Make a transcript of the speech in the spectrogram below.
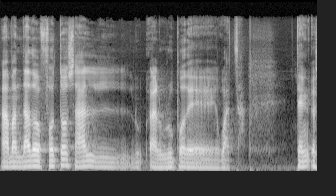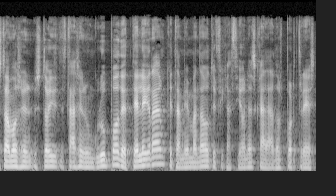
ha mandado fotos al, grupo de WhatsApp. estamos estoy, estás en un grupo de Telegram que también manda notificaciones cada dos por tres.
